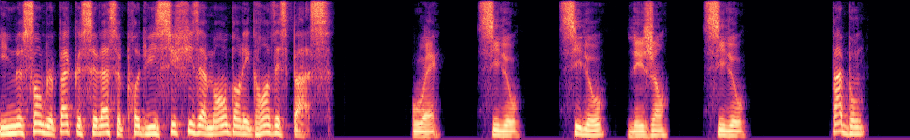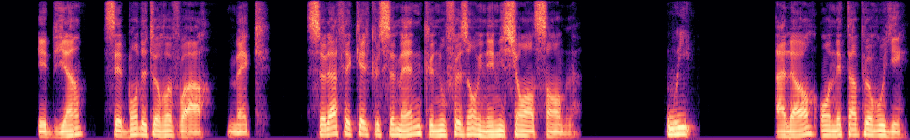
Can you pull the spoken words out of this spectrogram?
il ne semble pas que cela se produise suffisamment dans les grands espaces. Ouais. Silo. Silo, les gens. Silo. Pas bon. Eh bien, c'est bon de te revoir, mec. Cela fait quelques semaines que nous faisons une émission ensemble. Oui. Alors, on est un peu rouillé.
